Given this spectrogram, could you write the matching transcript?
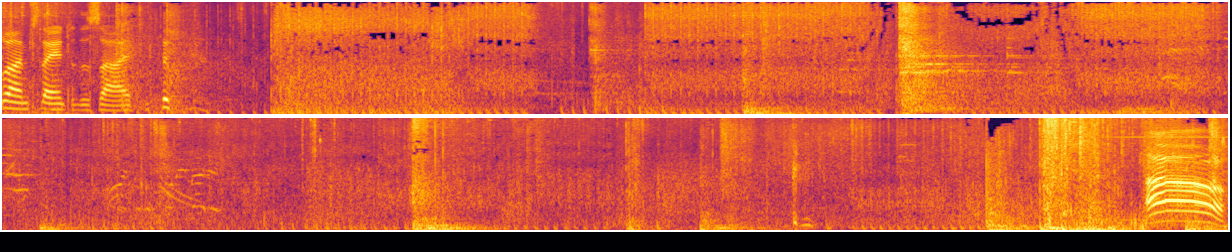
Why I'm staying to the side. oh!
